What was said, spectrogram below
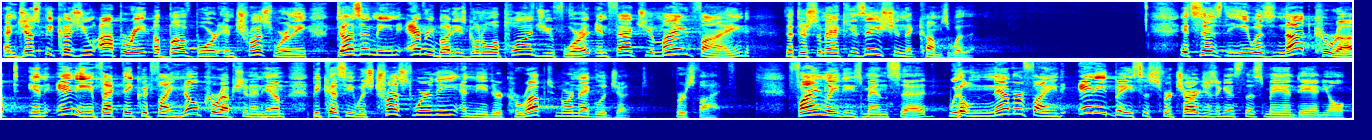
and just because you operate above board and trustworthy doesn't mean everybody's going to applaud you for it. In fact, you might find that there's some accusation that comes with it. It says that he was not corrupt in any, in fact, they could find no corruption in him because he was trustworthy and neither corrupt nor negligent. Verse 5. Finally, these men said, We'll never find any basis for charges against this man, Daniel,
